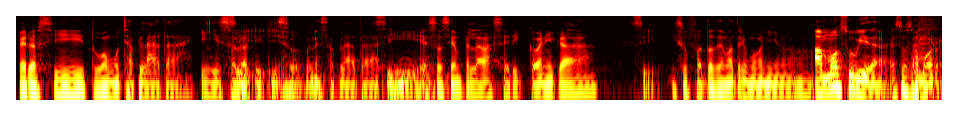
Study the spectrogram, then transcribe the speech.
Pero sí tuvo mucha plata y hizo lo Sí. que quiso con esa plata. Sí. Y eso siempre la va a hacer icónica. Sí. Y sus fotos de matrimonio. Amó su vida, eso es amor.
